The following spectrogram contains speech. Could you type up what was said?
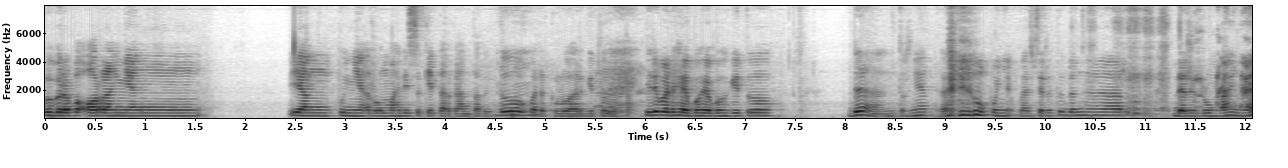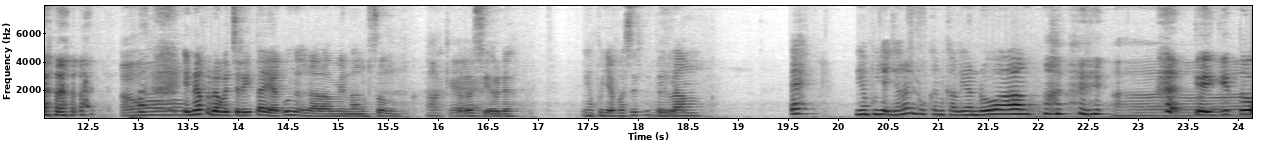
Beberapa orang yang yang punya rumah di sekitar kantor itu pada keluar gitu loh kak. Jadi pada heboh heboh gitu. Dan ternyata yang punya pasir itu dengar dari rumahnya. Oh, ini aku dapat cerita ya aku nggak ngalamin langsung. Oke. terus ya udah yang punya pasir itu bilang eh yang punya jalan bukan kalian doang. Ah. kayak gitu.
